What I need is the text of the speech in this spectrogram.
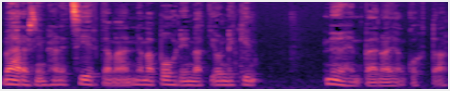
Määräsin hänet siirtämään nämä pohdinnat jonnekin myöhempään ajankohtaan.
